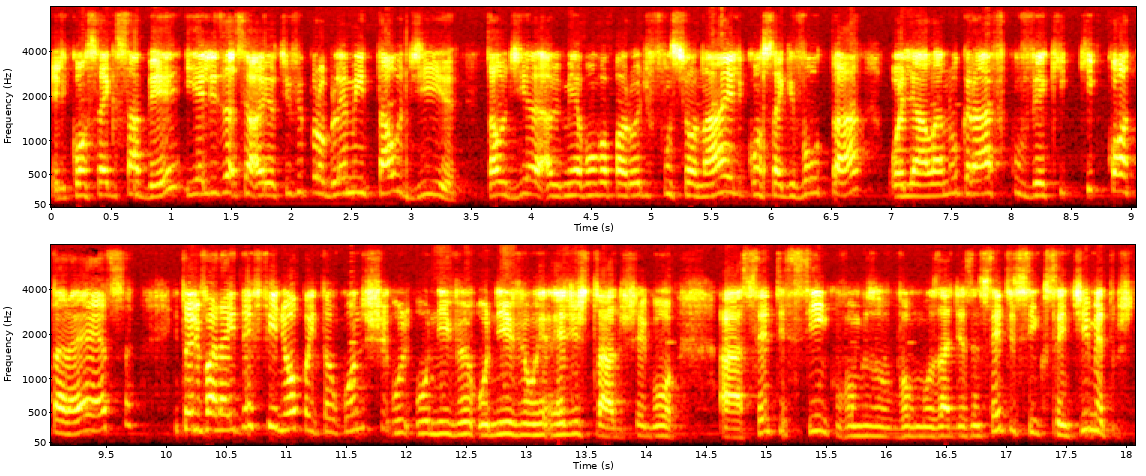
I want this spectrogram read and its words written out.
ele consegue saber e ele diz assim: ah, eu tive problema em tal dia, tal dia a minha bomba parou de funcionar, ele consegue voltar, olhar lá no gráfico, ver que, que cota era essa, então ele vai lá e define, opa, então quando o, nível, o nível registrado chegou a 105, vamos, vamos usar de exemplo, 105 centímetros,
